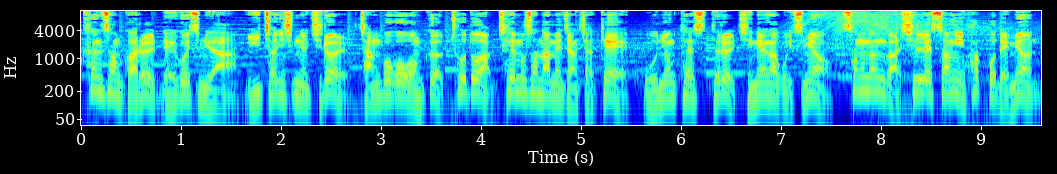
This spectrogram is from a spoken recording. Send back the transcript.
큰 성과를 내고 있습니다. 2020년 7월 장보고 one급 초도함 최무선함에 장착해 운용 테스트를 진행하고 있으며 성능과 신뢰성이 확보되면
